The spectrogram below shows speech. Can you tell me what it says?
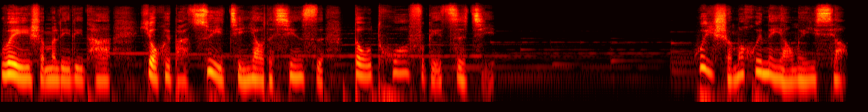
为什么黎黎他又会把最紧要的心思都托付给自己？为什么会那样微笑？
